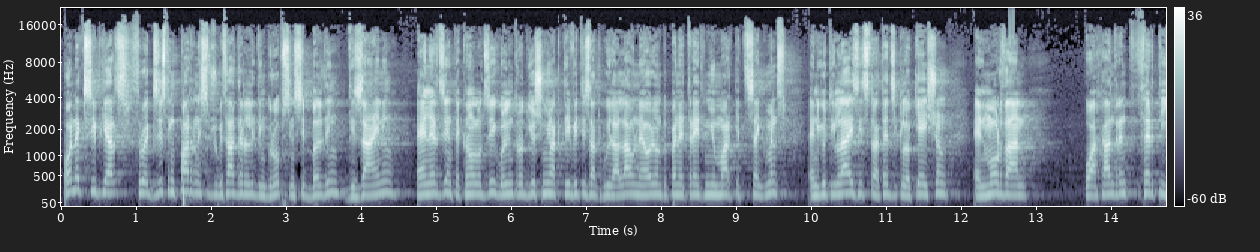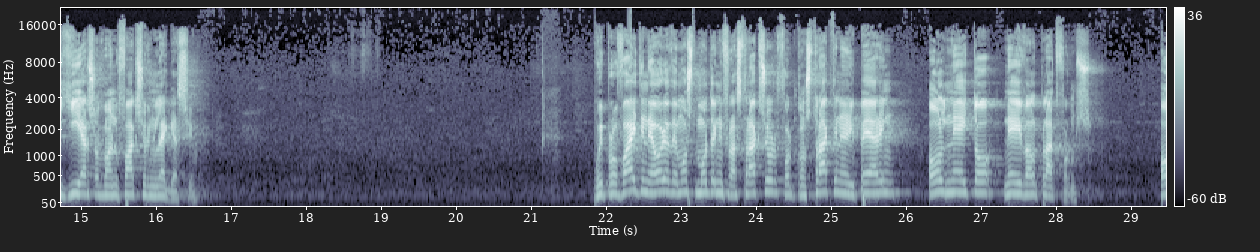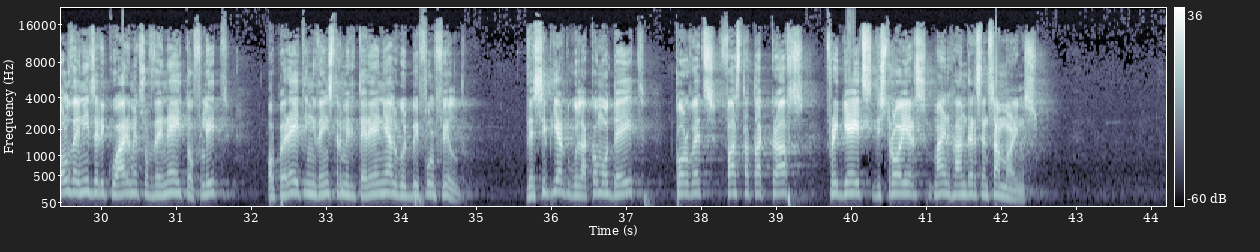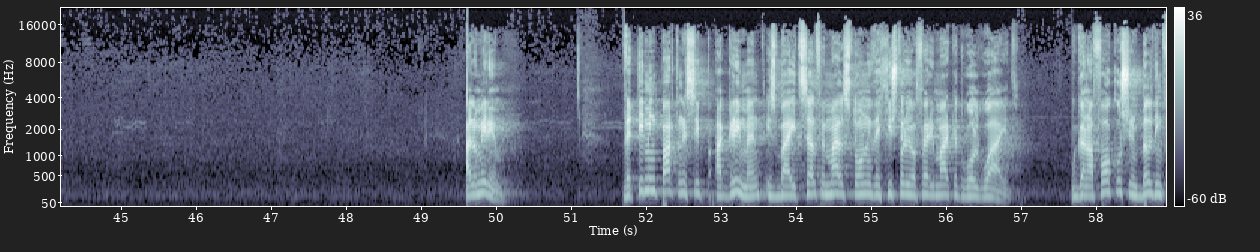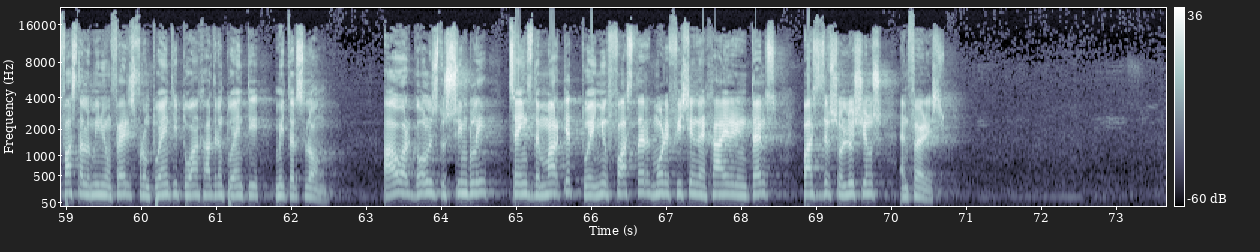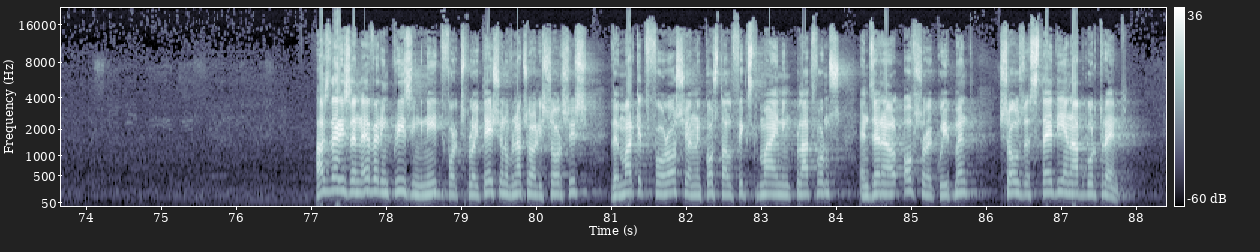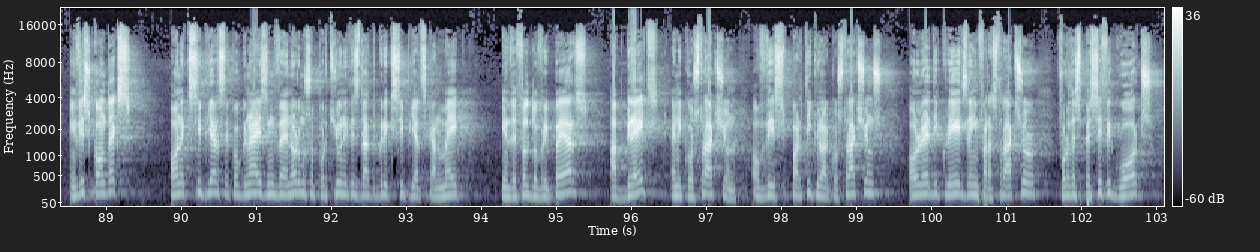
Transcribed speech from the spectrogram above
Onyx Shipyards, through existing partnerships with other leading groups in shipbuilding, designing, energy, and technology, will introduce new activities that will allow Neorion to penetrate new market segments and utilize its strategic location and more than 130 years of manufacturing legacy. We provide in Neorio the most modern infrastructure for constructing and repairing all NATO naval platforms. All the needs and requirements of the NATO fleet operating in the Eastern Mediterranean will be fulfilled. The shipyard will accommodate corvettes, fast attack crafts, frigates, destroyers, mine hunters, and submarines. Aluminium. The teaming partnership agreement is by itself a milestone in the history of ferry market worldwide. We're going to focus in building fast aluminium ferries from 20 to 120 meters long. Our goal is to simply change the market to a new, faster, more efficient, and higher in returns passenger solutions and ferries. As there is an ever increasing need for exploitation of natural resources, the market for ocean and coastal fixed mining platforms and general offshore equipment shows a steady and upward trend. In this context, Onyx shipyards, recognizing the enormous opportunities that Greek shipyards can make in the field of repairs, upgrades, and construction of these particular constructions, already creates the infrastructure for the specific works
